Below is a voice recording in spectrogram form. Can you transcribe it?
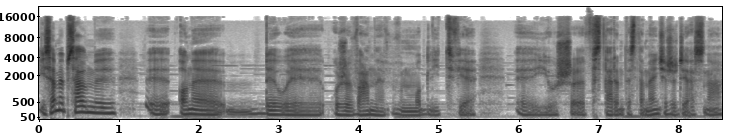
I same psalmy, y, one były używane w modlitwie już w Starym Testamencie, rzecz jasna,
